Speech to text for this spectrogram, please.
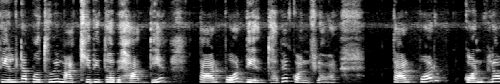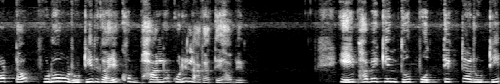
তেলটা প্রথমে মাখিয়ে দিতে হবে হাত দিয়ে, তারপর দিয়ে দিতে হবে কর্নফ্লাওয়ার। তারপর কর্নফ্লাওয়ারটাও পুরো রুটির গায়ে খুব ভালো করে লাগাতে হবে। এইভাবে কিন্তু প্রত্যেকটা রুটি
